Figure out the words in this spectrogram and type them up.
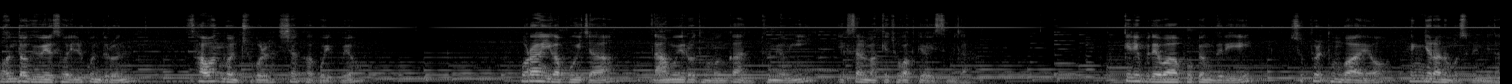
언덕 위에서 일꾼들은 사원 건축을 시작하고 있고요. 호랑이가 보이자 나무 위로 도망간 두 명이 익살맞게 조각되어 있습니다. 코끼리 부대와 보병들이 숲을 통과하여 행렬하는 모습입니다.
